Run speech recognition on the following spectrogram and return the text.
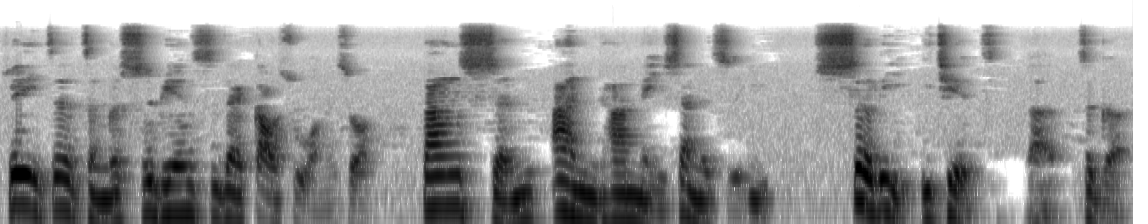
所以这整个诗篇是在告诉我们说。当神按他美善的旨意设立一切，呃，这个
